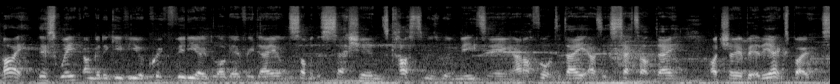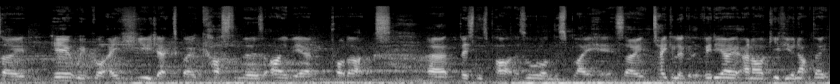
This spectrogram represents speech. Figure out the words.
Hi, this week I'm going to give you a quick video blog every day on some of the sessions, customers we're meeting, and I thought today, as it's setup day, I'd show you a bit of the expo. So here we've got a huge expo, customers, IBM products, uh, business partners all on display here. So take a look at the video and I'll give you an update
